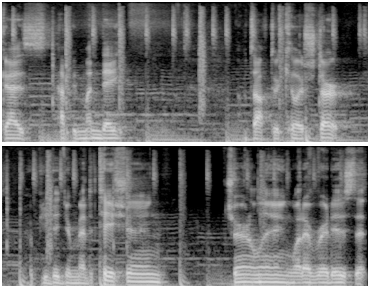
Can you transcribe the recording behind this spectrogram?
up, guys? Happy Monday. It's off to a killer start. Hope you did your meditation, journaling, whatever it is that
